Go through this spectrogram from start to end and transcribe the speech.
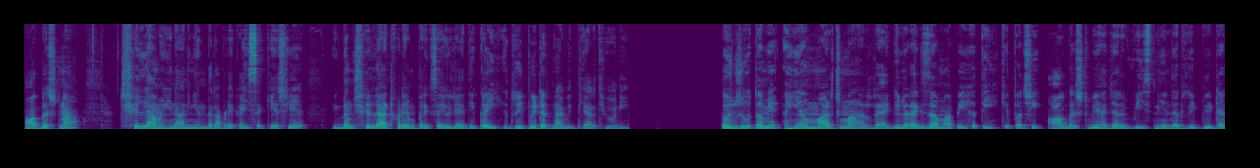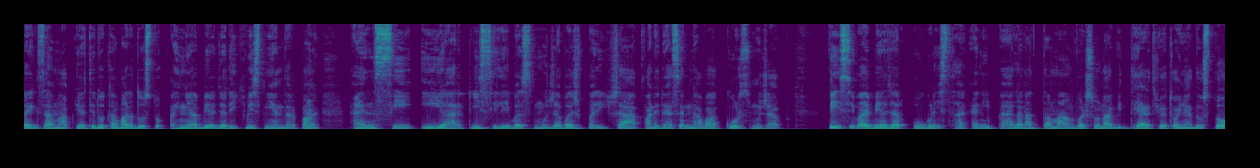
ઓગસ્ટના છેલ્લા મહિનાની અંદર આપણે કહી શકીએ છીએ. એકદમ છેલ્લા અઠવાડિયામાં પરીક્ષા યોજાઈ હતી કઈ રિપીટરના વિદ્યાર્થીઓની. તો જો તમે અહીંયા માર્ચમાં રેગ્યુલર એક્ઝામ આપી હતી કે પછી ઓગસ્ટ બે હજાર વીસની અંદર રિપીટર એક્ઝામ આપી હતી, તો તમારા દોસ્તો અહીંયા બે હજાર એકવીસની અંદર પણ એનસીઈઆરટી સિલેબસ મુજબ જ પરીક્ષા આપવાની રહેશે નવા કોર્સ મુજબ. તે સિવાય બે હજાર ઓગણીસ થાય એની પહેલાંના તમામ વર્ષોના વિદ્યાર્થીઓ તો અહીંયા દોસ્તો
